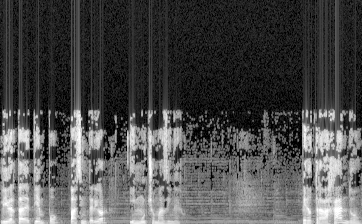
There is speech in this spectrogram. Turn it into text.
libertad de tiempo, paz interior y mucho más dinero. Pero trabajando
